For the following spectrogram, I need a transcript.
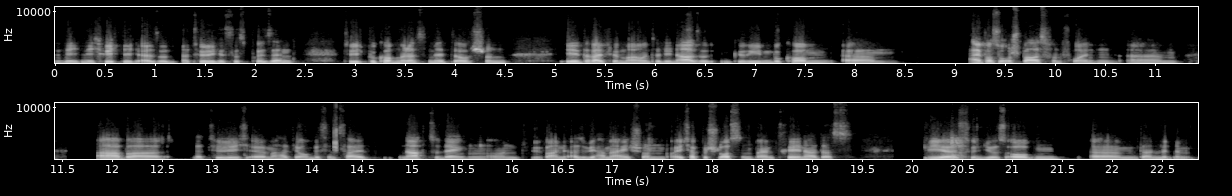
nicht, nicht richtig. Also natürlich ist das präsent. Natürlich bekommt man das mit, auch schon eh drei, vier Mal unter die Nase gerieben bekommen. Ähm, einfach so aus Spaß von Freunden. Ähm, aber natürlich, äh, man hat ja auch ein bisschen Zeit nachzudenken und wir waren, also wir haben eigentlich schon, ich habe beschlossen mit meinem Trainer, dass wir zu den US Open ähm, dann mit einem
